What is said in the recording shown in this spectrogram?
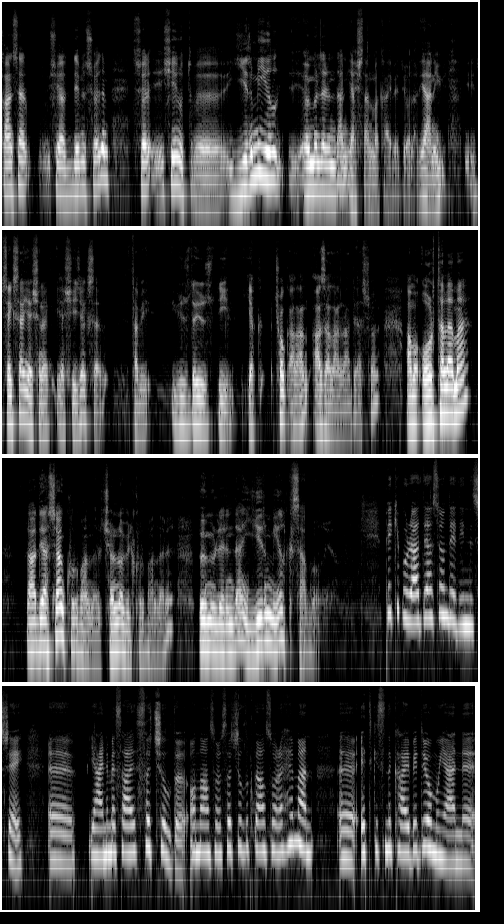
kanser şey demin söyledim söyle, şey unuttum, e, 20 yıl ömürlerinden yaşlanma kaybediyorlar. Yani 80 yaşına yaşayacaksa tabii yüzde yüz değil çok alan az alan radyasyon ama ortalama radyasyon kurbanları Çernobil kurbanları ömürlerinden 20 yıl kısalma oluyor. Peki bu radyasyon dediğiniz şey e, yani mesela saçıldı ondan sonra saçıldıktan sonra hemen e, etkisini kaybediyor mu yani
